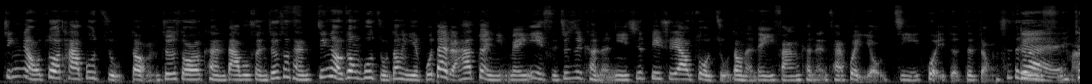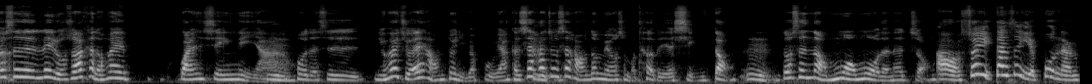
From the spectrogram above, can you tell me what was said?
金牛座他不主动，就是说可能大部分，就是说可能金牛座不主动，也不代表他对你没意思，就是可能你是必须要做主动的那一方，可能才会有机会的这种，是这个意思吗？，对就是例如说他可能会关心你啊，嗯。或者是你会觉得哎、好像对你比较不一样，可是他就是好像都没有什么特别的行动，嗯，都是那种默默的那种。哦，所以但是也不能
